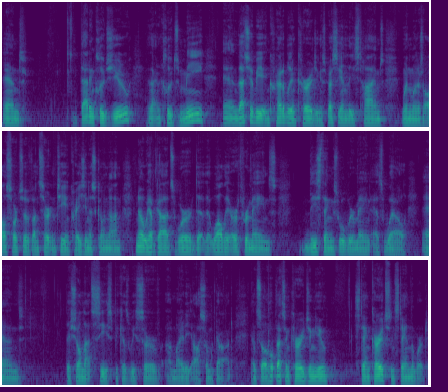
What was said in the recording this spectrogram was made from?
and that includes you, and that includes me, and that should be incredibly encouraging, especially in these times when, when there's all sorts of uncertainty and craziness going on. No, we have God's word that, that while the earth remains, these things will remain as well, and they shall not cease because we serve a mighty, awesome God. And so I hope that's encouraging you. Stay encouraged and stay in the word.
